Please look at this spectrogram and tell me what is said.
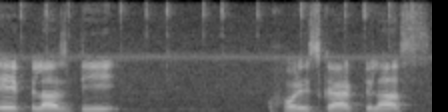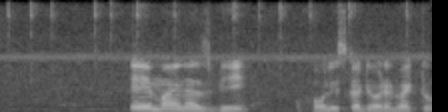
A plus B whole square plus A minus B whole square divided by two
